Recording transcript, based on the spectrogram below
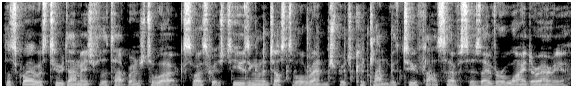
The square was too damaged for the tap wrench to work, so I switched to using an adjustable wrench which could clamp with two flat surfaces over a wider area.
